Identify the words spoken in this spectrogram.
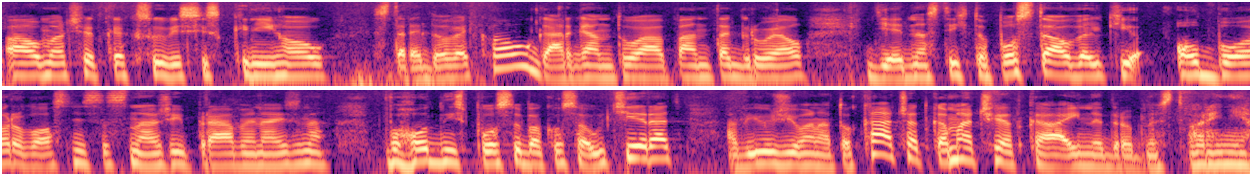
a o mačiatkách súvisí s knihou stredovekov Gargantua a Pantagruel, kde jedna z týchto postav, veľký obor, vlastne sa snaží práve nájsť na vhodný spôsob, ako sa utierať a využíva na to káčatka, mačiatka a iné drobné stvorenia.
